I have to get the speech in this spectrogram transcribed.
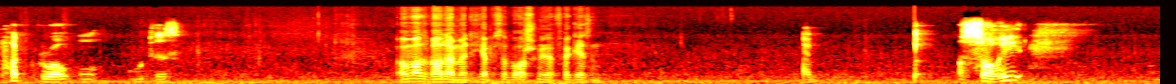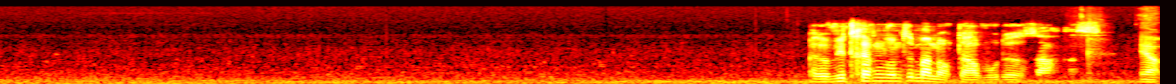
Potbroken gut ist. Und was war damit? Ich habe es aber auch schon wieder vergessen. Ähm, sorry. Also wir treffen uns immer noch da, wo du das sagtest. Ja.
